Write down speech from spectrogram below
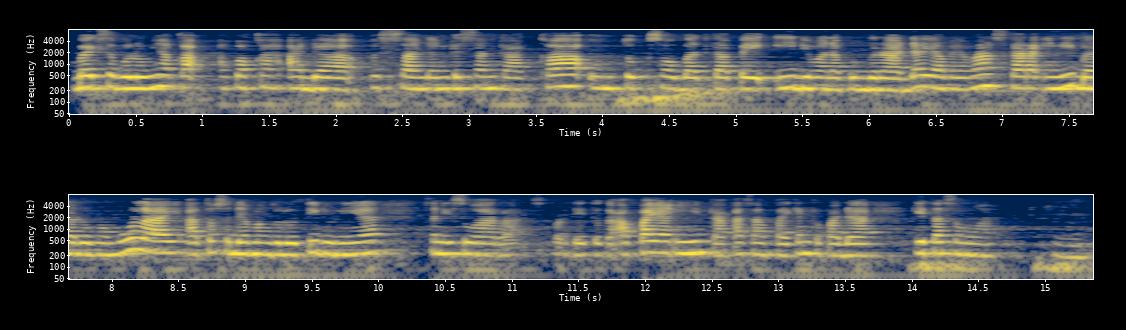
Baik sebelumnya Kak, apakah ada pesan dan kesan Kakak untuk sobat KPI di mana pun berada yang memang sekarang ini baru memulai atau sedang menggeluti dunia seni suara seperti itu Kak? Apa yang ingin Kakak sampaikan kepada kita semua? Hmm.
